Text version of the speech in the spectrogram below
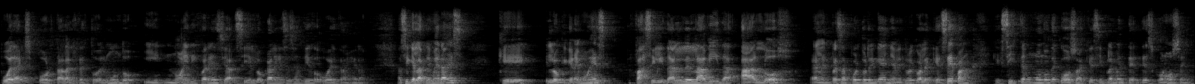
pueda exportar al resto del mundo y no hay diferencia si es local en ese sentido o es extranjera. Así que la primera es que lo que queremos es facilitarle la vida a los a las empresas puertorriqueñas que sepan que existen un montón de cosas que simplemente desconocen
